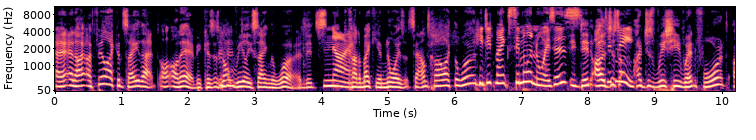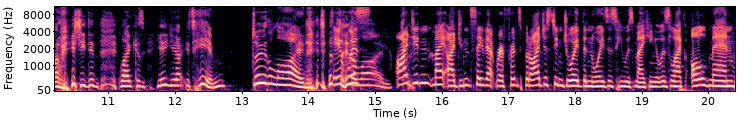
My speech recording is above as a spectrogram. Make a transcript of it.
and, and I, I feel I could say that on, on air because it's not really saying the word; it's Mm-hmm. No. kind of making a noise that sounds kind of like the word. He did make similar noises. He did. I just, he? I just wish he went for it. I wish he did, like, because you, you, it's him. Do the line. just it do was. the line. I didn't make. I didn't see that reference, but I just enjoyed the noises he was making. It was like old man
